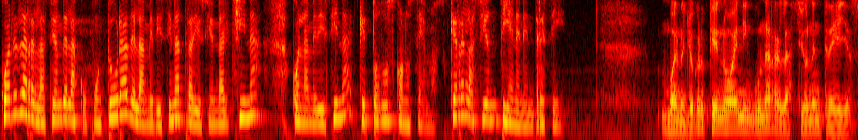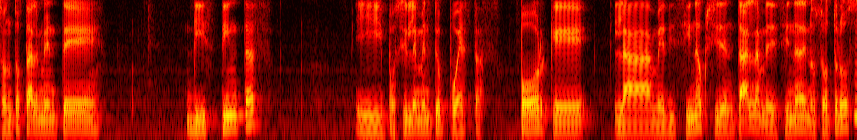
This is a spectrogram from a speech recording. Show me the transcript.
¿Cuál es la relación de la acupuntura de la medicina tradicional china con la medicina que todos conocemos? ¿Qué relación tienen entre sí? Bueno, yo creo que no hay ninguna relación entre ellas. Son totalmente distintas y posiblemente opuestas porque la medicina occidental, la medicina de nosotros,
